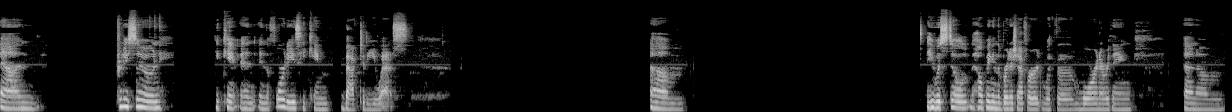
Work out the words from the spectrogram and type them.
And pretty soon he came in in the 40s he came back to the US. Um he was still helping in the British effort with the war and everything. And um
